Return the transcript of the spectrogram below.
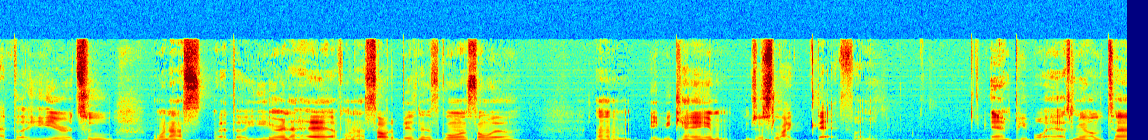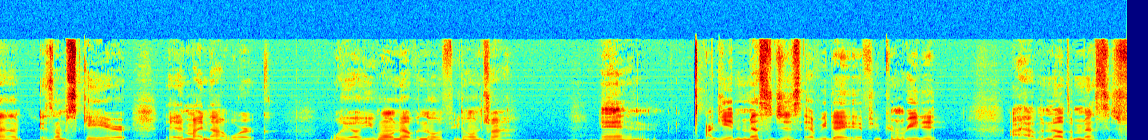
after a year or two, when I after a year and a half, when I saw the business going somewhere, um, it became just like that for me. People ask me all the time, is I'm scared that it might not work. Well, you won't never know if you don't try. And I get messages every day if you can read it. I have another message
